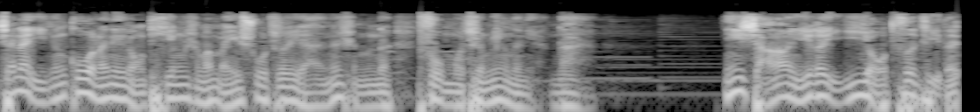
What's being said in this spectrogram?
现在已经过了那种听什么媒妁之言什么的父母之命的年代。你想要一个已有自己的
